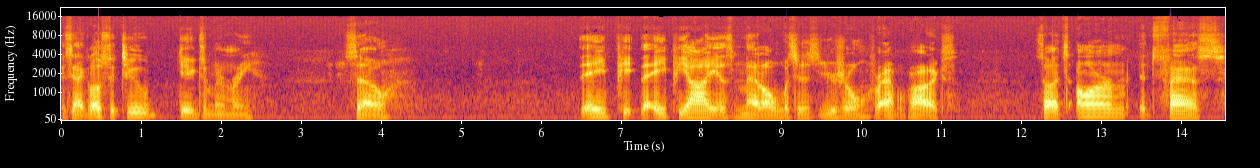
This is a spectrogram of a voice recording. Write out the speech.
It's got close to 2 gigs of memory so the AP the API is metal, which is usual for Apple products. So it's ARM, it's fast.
